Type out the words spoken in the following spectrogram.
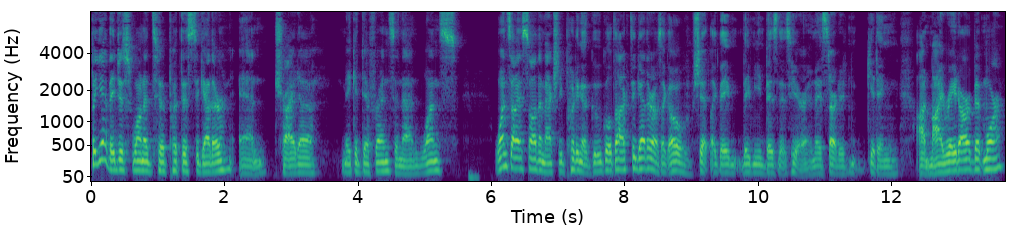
but yeah, they just wanted to put this together and try to make a difference. And then once once I saw them actually putting a Google Doc together, I was like, oh shit, like they they mean business here, and they started getting on my radar a bit more.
